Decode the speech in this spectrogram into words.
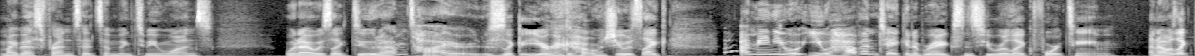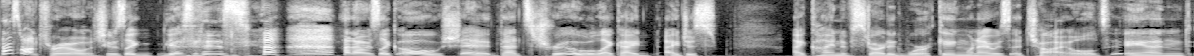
my best friend said something to me once when I was like, dude, I'm tired. This is like a year ago. And she was like, I mean, you you haven't taken a break since you were like 14. And I was like, that's not true. And she was like, yes, it is. and I was like, oh shit, that's true. Like I I just I kind of started working when I was a child and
